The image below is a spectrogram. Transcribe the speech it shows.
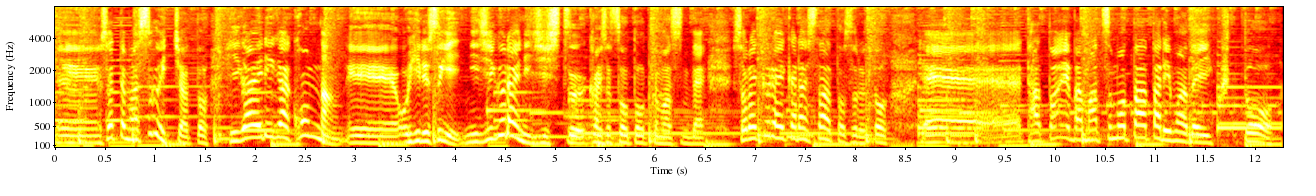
えー、そうやってまっすぐ行っちゃうと日帰りが困難、えー、お昼過ぎ2時ぐらいに実質改札を通ってますんでそれくらいからスタートすると、えー、例えば松本辺りまで行くと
